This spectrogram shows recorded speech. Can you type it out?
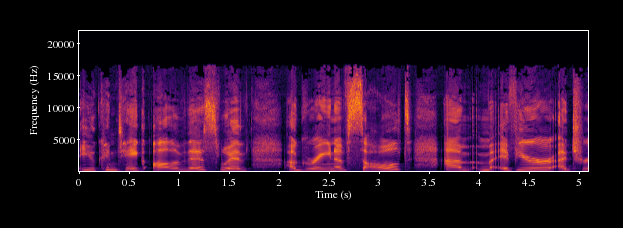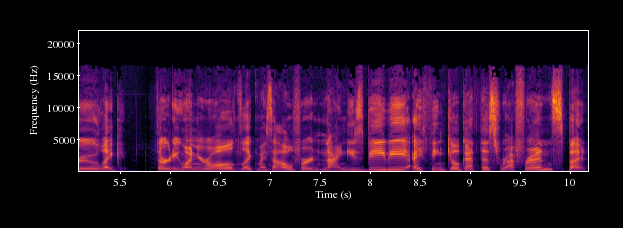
You can take all of this with a grain of salt. Um, if you're a true like 31 year old like myself or 90s baby, I think you'll get this reference. But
